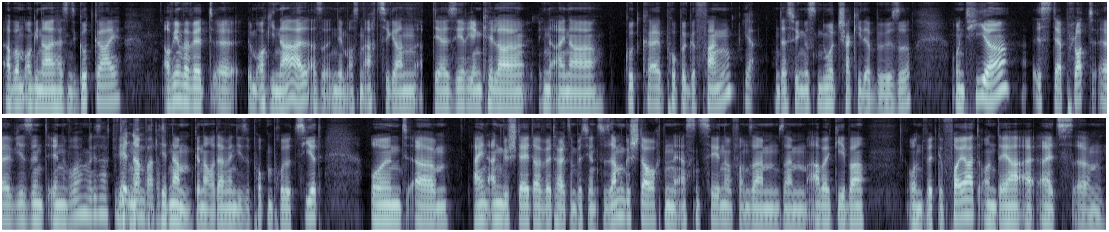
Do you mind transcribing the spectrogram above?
Aber im Original heißen sie Good Guy. Auf jeden Fall wird äh, im Original, also in dem aus den 80ern, der Serienkiller in einer Good Guy-Puppe gefangen. Ja. Und deswegen ist nur Chucky der Böse. Und hier ist der Plot, äh, wir sind in, wo haben wir gesagt? Vietnam war das. Vietnam, genau, da werden diese Puppen produziert. Und ähm, ein Angestellter wird halt so ein bisschen zusammengestaucht in der ersten Szene von seinem, seinem Arbeitgeber und wird gefeuert. Und er als ähm,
